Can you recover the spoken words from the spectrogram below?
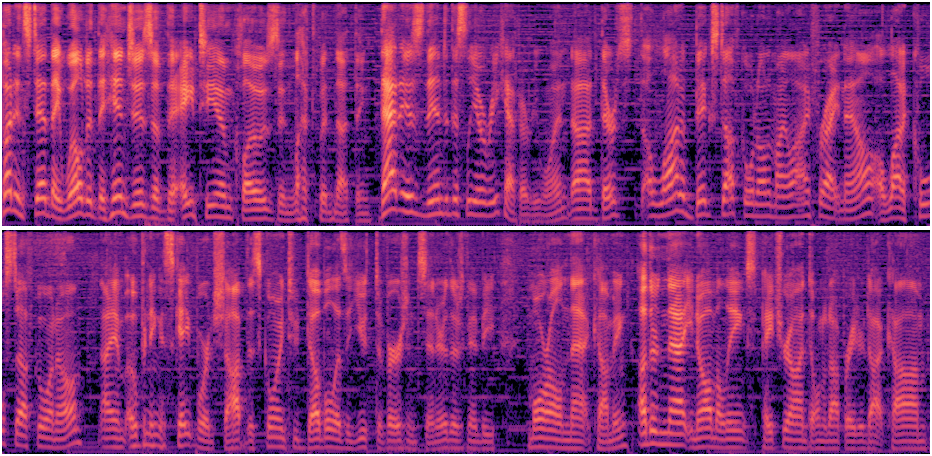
but instead they welded the hinges of the ATM closed and left with nothing. That is the end of this Leo recap, everyone. Uh, there's a lot of big stuff going on in my life right now, a lot of cool stuff going on. I am opening a skateboard shop that's going to double as a youth diversion center. There's going to be more on that coming. Other than that, you know all my links, Patreon, donutoperator.com.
